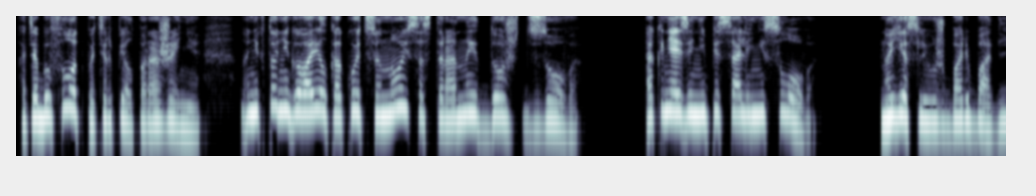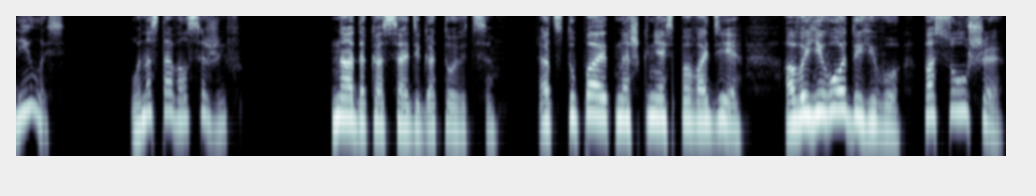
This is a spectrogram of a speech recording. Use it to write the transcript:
Хотя бы флот потерпел поражение, но никто не говорил, какой ценой со стороны дождь зова. О князе не писали ни слова. Но если уж борьба длилась, он оставался жив. «Надо к осаде готовиться. Отступает наш князь по воде, а воеводы его — по суше»,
